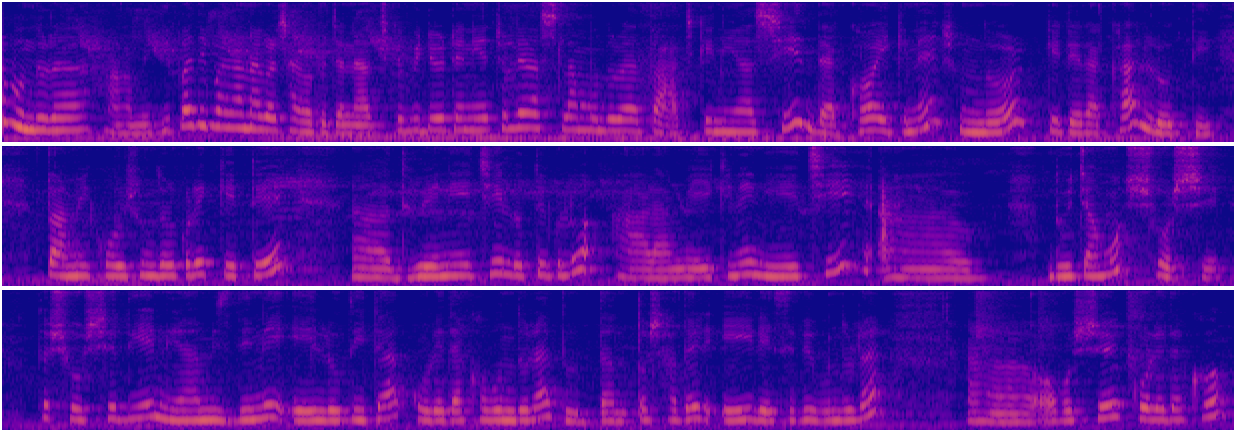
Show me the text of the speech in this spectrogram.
নমস্কার বন্ধুরা, আমি দীপা দীপা রান্নাঘর স্বাগত জানাই। আজকে ভিডিওটা নিয়ে চলে আসলাম বন্ধুরা। তো আজকে নিয়ে আসি, দেখো এখানে সুন্দর কেটে রাখা লতি। তো আমি খুব সুন্দর করে কেটে ধুয়ে নিয়েছি লতিগুলো, আর আমি এখানে নিয়েছি দু চামচ সর্ষে। তো সর্ষে দিয়ে নিরামিষ দিনে এই লতিটা করে দেখো বন্ধুরা, দুর্দান্ত স্বাদের এই রেসিপি বন্ধুরা। অবশ্যই করে দেখো।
